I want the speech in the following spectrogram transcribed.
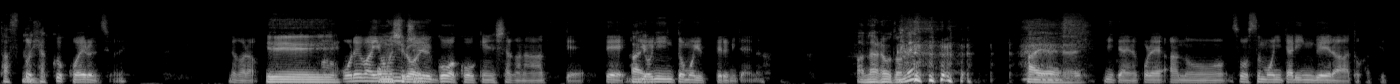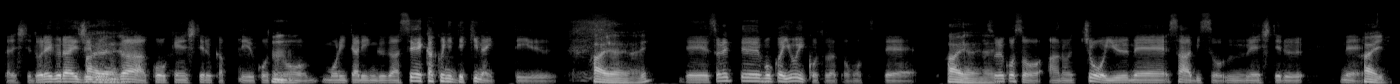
足すとうん100を超えるんですよね。だから、えー、俺は面白い45は貢献したかなって、で、はい4人とも言ってるみたいな。あ、なるほどね。はいはいはい。みたいな、これ、あの、ソースモニタリングエラーとかって言ったりして、どれぐらい自分が貢献してるかっていうことのモニタリングが正確にできないっていう。はいはいはい。で、それって僕は良いことだと思ってて、はいはいはい。それこそ、あの、超有名サービスを運営してる、ね、はい。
